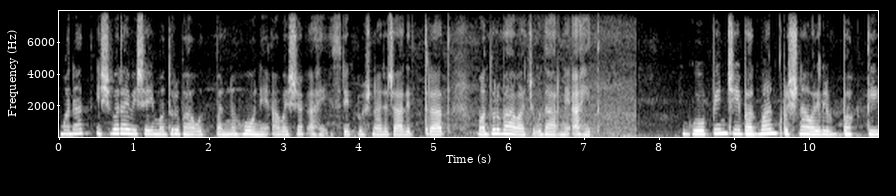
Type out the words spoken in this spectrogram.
मनात ईश्वराविषयी मधुर भाव उत्पन्न होणे आवश्यक आहे. श्रीकृष्णाच्या चारित्र्यात मधुर भावाची उदाहरणे आहेत. गोपींची भगवान कृष्णावरील भक्ती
